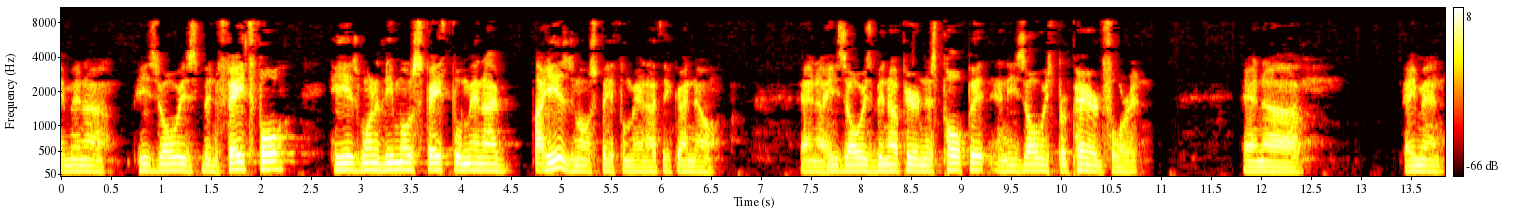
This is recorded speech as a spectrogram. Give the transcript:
Amen. Uh, he's always been faithful. He is one of the most faithful men I. Uh, he is the most faithful man I think I know, and uh, he's always been up here in this pulpit, and he's always prepared for it. And uh, Amen.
